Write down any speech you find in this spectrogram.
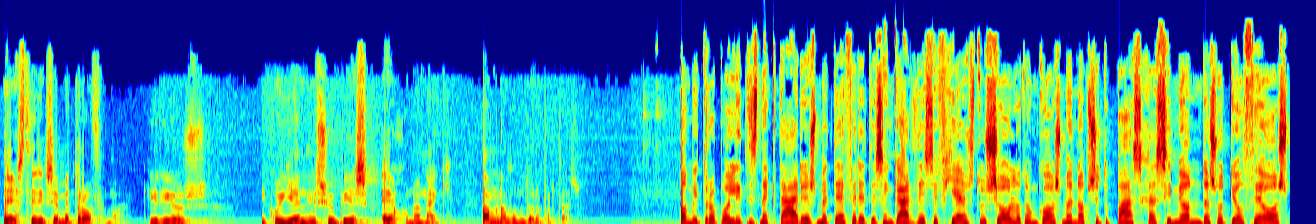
ε, στήριξε με τρόφιμα, κυρίως οικογένειες οι οποίες έχουν ανάγκη. Πάμε να δούμε το ρεπορτάζ. Ο Μητροπολίτης Νεκτάριος μετέφερε τις εγκάρδιες ευχές του σε όλο τον κόσμο εν ώψη του Πάσχα, σημειώνοντας ότι ο Θεός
